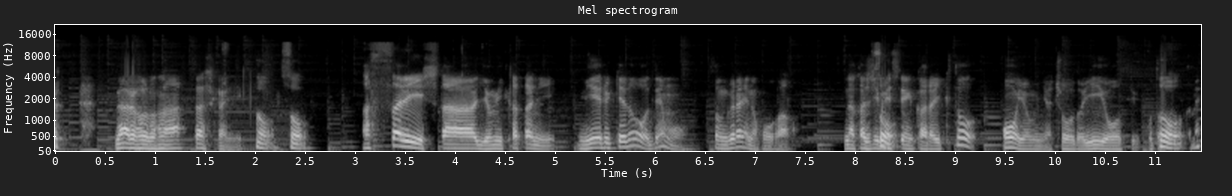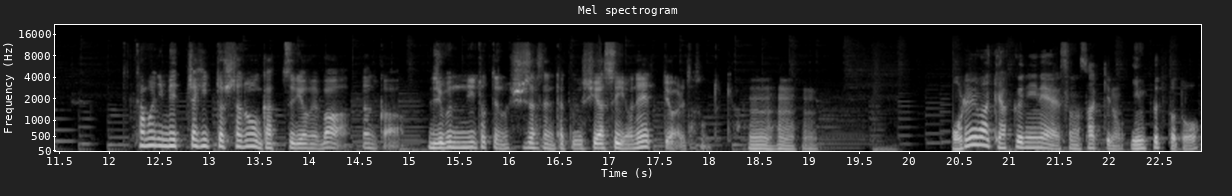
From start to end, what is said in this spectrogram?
なるほどな。確かに。そう、そあっさりした読み方に見えるけど、でも、そんぐらいの方が、中地目線からいくと、本を読むにはちょうどいいよっていうことなんだね。う。たまにめっちゃヒットしたのをがっつり読めば、なんか自分にとっての取捨選択しやすいよねって言われた、その時は。うんうんうん。俺は逆にね、そのさっきのインプットと、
